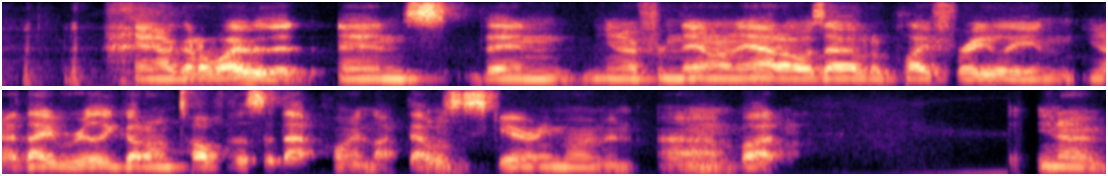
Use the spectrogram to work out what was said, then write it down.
and I got away with it. And then, you know, from there on out, I was able to play freely. And, you know, they really got on top of us at that point. Like that was a scary moment. Uh, mm. But, you know,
